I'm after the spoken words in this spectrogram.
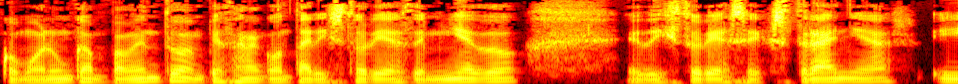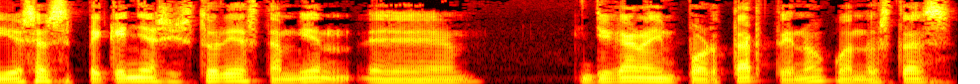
como en un campamento, empiezan a contar historias de miedo, eh, de historias extrañas, y esas pequeñas historias también eh, llegan a importarte, ¿no? Cuando estás,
